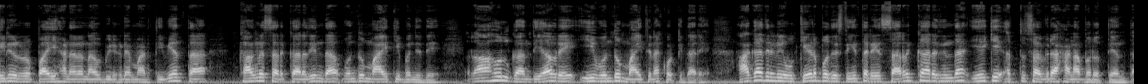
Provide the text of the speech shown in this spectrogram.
ಐನೂರು ರೂಪಾಯಿ ಹಣನ ನಾವು ಬಿಡುಗಡೆ ಮಾಡ್ತೀವಿ ಅಂತ ಕಾಂಗ್ರೆಸ್ ಸರ್ಕಾರದಿಂದ ಒಂದು ಮಾಹಿತಿ ಬಂದಿದೆ. ರಾಹುಲ್ ಗಾಂಧಿ ಅವರೇ ಈ ಒಂದು ಮಾಹಿತಿನ ಕೊಟ್ಟಿದ್ದಾರೆ. ಹಾಗಾದರೆ ನೀವು ಕೇಳಬಹುದು ಸ್ನೇಹಿತರೆ, ಸರ್ಕಾರದಿಂದ ಏಕೆ ಹತ್ತು ಸಾವಿರ ಹಣ ಬರುತ್ತೆ ಅಂತ.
